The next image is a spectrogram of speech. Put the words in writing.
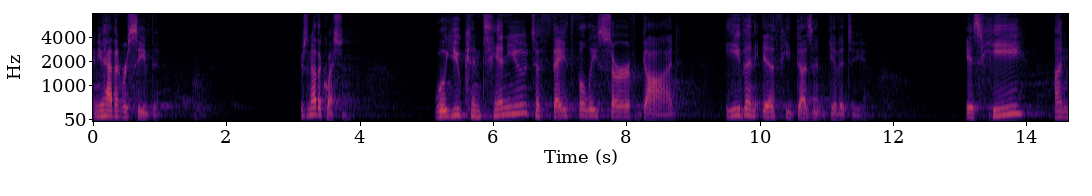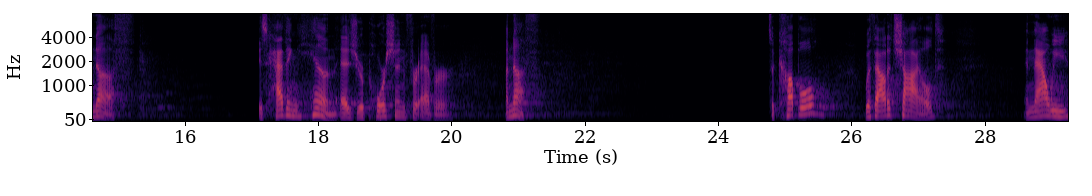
and you haven't received it? Here's another question Will you continue to faithfully serve God even if He doesn't give it to you? Is He enough? Is having Him as your portion forever enough? It's a couple without a child, and now we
